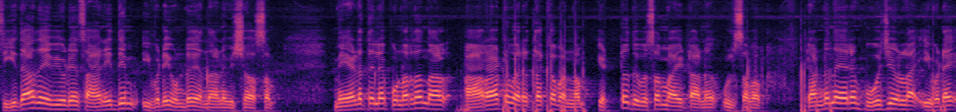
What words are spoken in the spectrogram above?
സീതാദേവിയുടെയും സാന്നിധ്യം ഇവിടെയുണ്ട് എന്നാണ് വിശ്വാസം. മേളത്തിലെ പുണർന്ന നാൾ ആറാട്ട് വരത്തക്ക വണ്ണം എട്ട് ദിവസമായിട്ടാണ് ഉത്സവം. രണ്ടു നേരം പൂജയുള്ള ഇവിടെ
